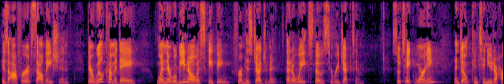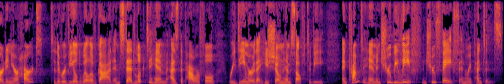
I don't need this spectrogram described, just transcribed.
his offer of salvation, there will come a day when there will be no escaping from his judgment that awaits those who reject him. So take warning and don't continue to harden your heart to the revealed will of God. Instead, look to him as the powerful redeemer that he's shown himself to be and come to him in true belief, in true faith and repentance.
